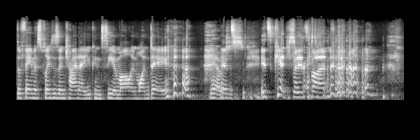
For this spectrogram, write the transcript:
the famous places in china. You can see them all in one day. Yeah, which it's is it's kitsch, but it's fun.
